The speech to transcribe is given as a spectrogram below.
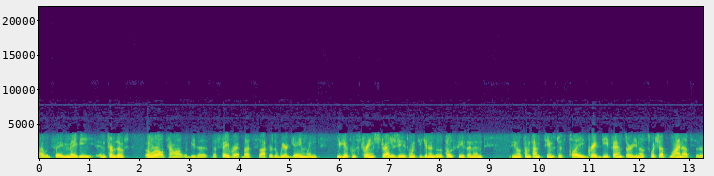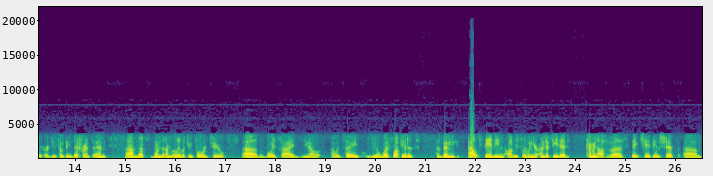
I would say maybe in terms of overall talent would be the the favorite. But soccer is a weird game when you get some strange strategies once you get into the postseason, and you know, sometimes teams just play great defense or, you know, switch up lineups or, or do something different. And um, that's one that I'm really looking forward to. Uh, the boys side, you know, I would say, you know, West Lafayette has, has been outstanding. Obviously, when you're undefeated, coming off of a state championship um,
